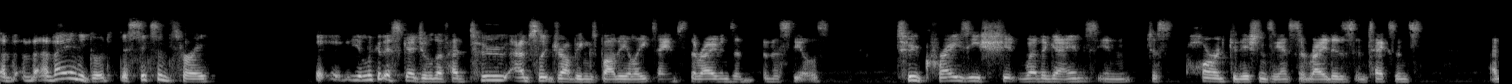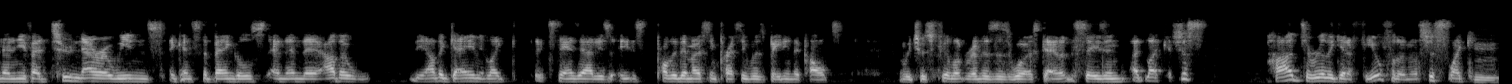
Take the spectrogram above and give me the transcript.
are, are they any good? They're six and three. You look at their schedule; they've had two absolute drubbings by the elite teams, the Ravens and the Steelers. Two crazy shit weather games in just horrid conditions against the Raiders and Texans, and then you've had two narrow wins against the Bengals, and then the other the other game, like it stands out, is is probably the most impressive was beating the Colts which was Philip Rivers' worst game of the season. I'd like it's just hard to really get a feel for them. It's just like Hmm.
